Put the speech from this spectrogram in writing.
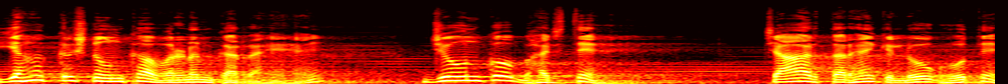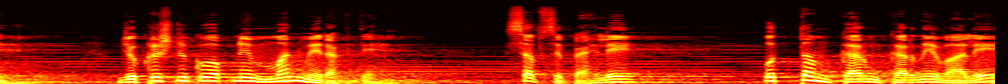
यहाँ कृष्ण उनका वर्णन कर रहे हैं, जो उनको भजते हैं। चार तरह के लोग होते हैं, जो कृष्ण को अपने मन में रखते हैं। सबसे पहले उत्तम कर्म करने वाले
